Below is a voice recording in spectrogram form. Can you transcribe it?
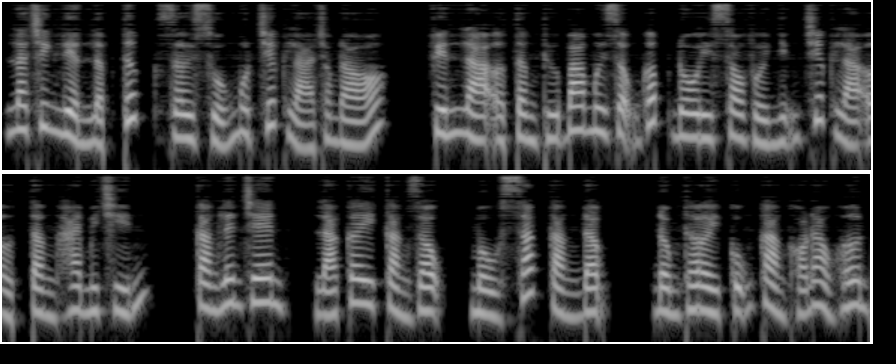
La Trinh liền lập tức rơi xuống một chiếc lá trong đó. Phiến lá ở tầng thứ 30 rộng gấp đôi so với những chiếc lá ở tầng 29. Càng lên trên, lá cây càng rộng, màu sắc càng đậm, đồng thời cũng càng khó đào hơn.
